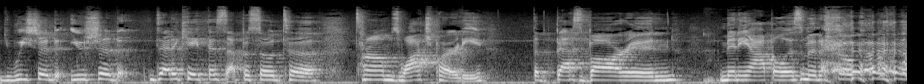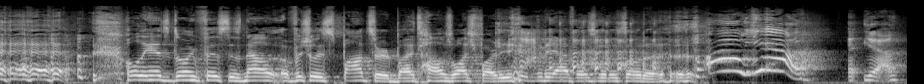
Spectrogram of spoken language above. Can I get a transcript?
We should you should dedicate this episode to Tom's watch party, the best bar in Minneapolis, Minnesota. Holding hands and throwing fists is now officially sponsored by Tom's Watch Party in Minneapolis, Minnesota. oh yeah. Yeah.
